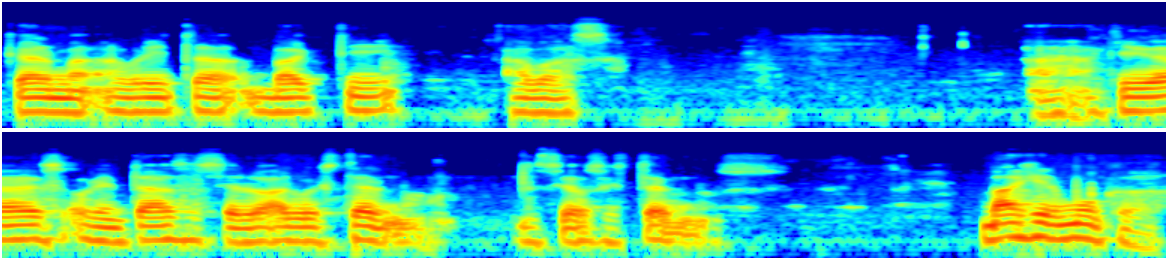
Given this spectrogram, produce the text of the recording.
Karma Abrita Bhakti. Ah, Actividades orientadas hacia lo algo externo, deseos externos. Bajir Mukha.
